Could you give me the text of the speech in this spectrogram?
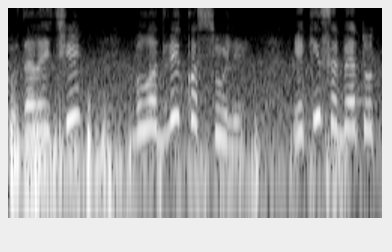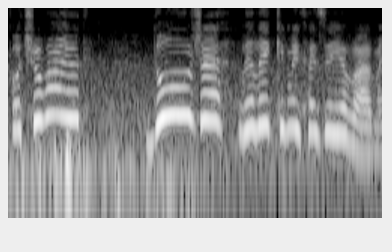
вдалечі було дві косулі, які себе тут почувають дуже великими хазяєвами.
